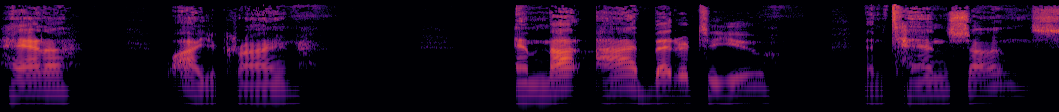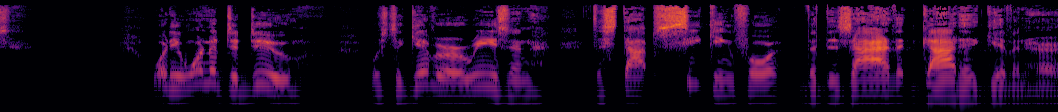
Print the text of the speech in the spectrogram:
Hannah, why are you crying? Am not I better to you than ten sons? What he wanted to do was to give her a reason to stop seeking for the desire that God had given her.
